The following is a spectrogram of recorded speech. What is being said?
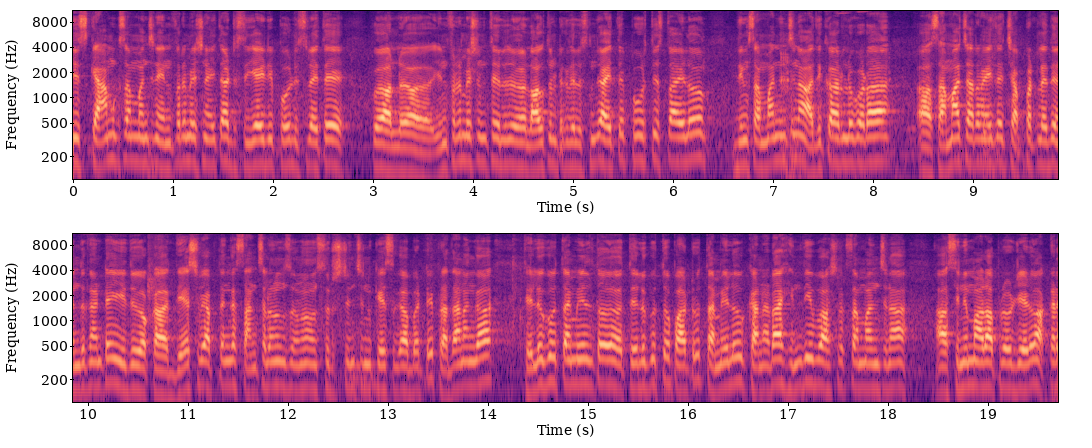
ఈ స్కామ్కి సంబంధించిన ఇన్ఫర్మేషన్ అయితే అటు సిఐడి పోలీసులు అయితే వాళ్ళు ఇన్ఫర్మేషన్ తెలు లాగుతుంటే తెలుస్తుంది. అయితే పూర్తి స్థాయిలో దీనికి సంబంధించిన అధికారులు కూడా సమాచారం అయితే చెప్పట్లేదు. ఎందుకంటే ఇది ఒక దేశవ్యాప్తంగా సంచలనం సృష్టించిన కేసు కాబట్టి ప్రధానంగా తెలుగు తమిళ్తో తెలుగుతో పాటు తమిళ కన్నడ హిందీ భాషలకు సంబంధించిన సినిమాలు అప్లోడ్ చేయడం అక్కడ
